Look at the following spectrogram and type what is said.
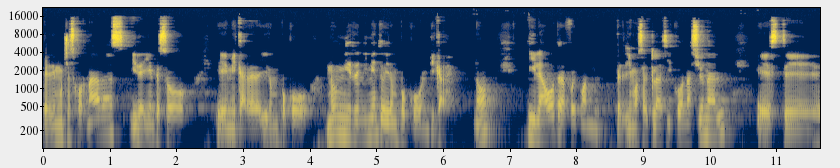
perdí muchas jornadas y de ahí empezó eh, mi carrera ir un poco, mi rendimiento ir un poco en picada, ¿no? Y la otra fue cuando perdimos el clásico nacional, este,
